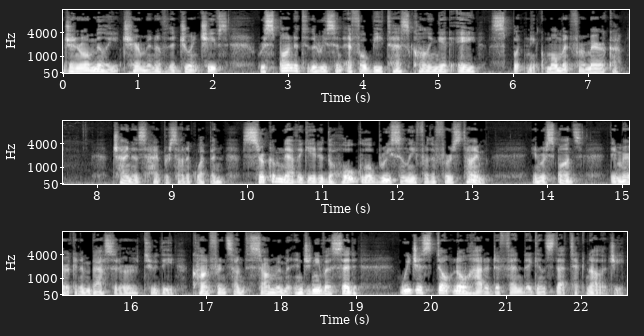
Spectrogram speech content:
General Milley, chairman of the Joint Chiefs, responded to the recent FOB test, calling it a Sputnik moment for America. China's hypersonic weapon circumnavigated the whole globe recently for the first time. In response, the American ambassador to the Conference on Disarmament in Geneva said, We just don't know how to defend against that technology.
